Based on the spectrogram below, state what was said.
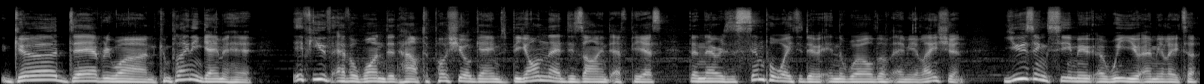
Good day everyone, Complaining Gamer here. If you've ever wondered how to push your games beyond their designed FPS, then there is a simple way to do it in the world of emulation. Using Cemu, a Wii U emulator,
